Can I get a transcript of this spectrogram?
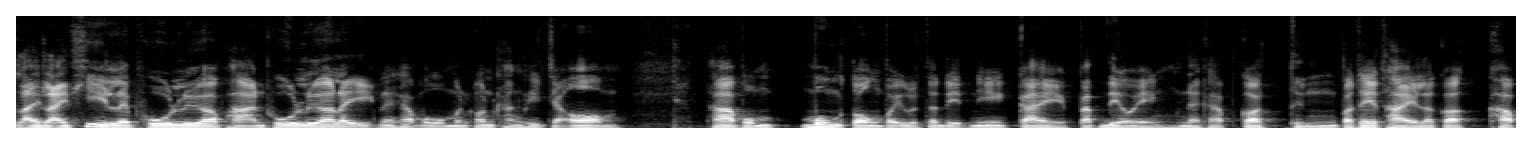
หลาย ๆ ที่เลยภูเรือผ่านภูเรืออะไรอีกนะครับโอ้มันค่อนข้างที่จะอ้อม ถ้าผมมุ่งตรงไปอุตรดิตถ์นี่ใกล้แป๊บเดียวเองนะครับ ก็ถึงประเทศไทยแล้วก็ขับ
